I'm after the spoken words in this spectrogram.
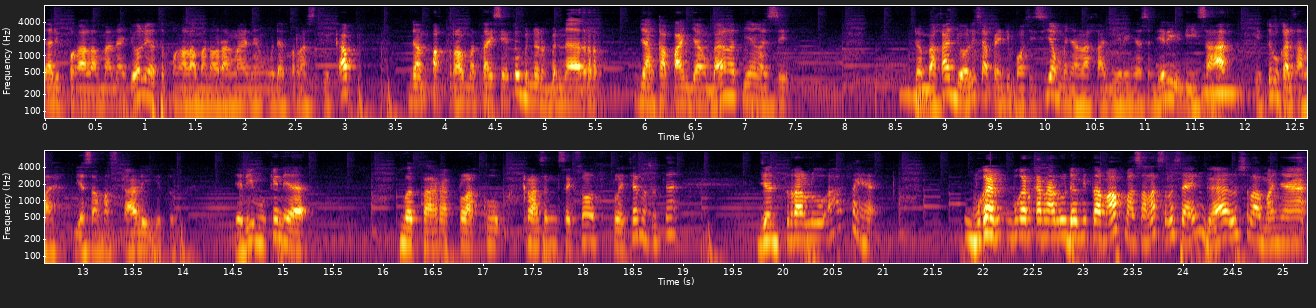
dari pengalamannya Jolly atau pengalaman orang lain yang udah pernah speak up, dampak traumatize itu bener-bener jangka panjang banget ya nggak sih? Dan bahkan Jolly sampai di posisi yang menyalahkan dirinya sendiri di saat itu bukan salah dia sama sekali gitu. Jadi mungkin ya buat para pelaku kekerasan seksual atau pelecehan maksudnya jangan terlalu apa ya bukan bukan karena lu udah minta maaf masalah selesai enggak lu selamanya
